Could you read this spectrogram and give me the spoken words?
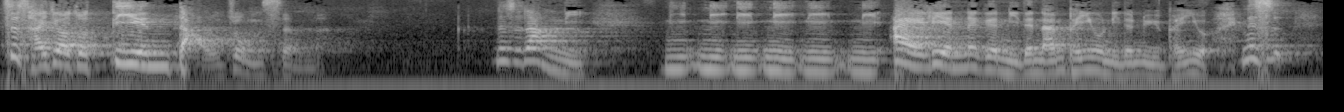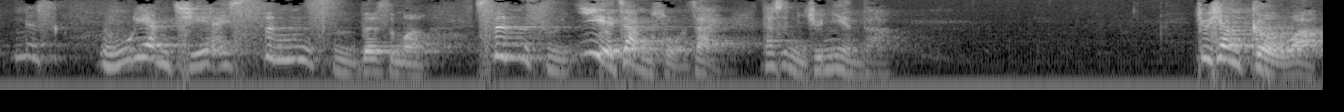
这才叫做颠倒众生嘛。那是让你。你你你你你你爱恋那个你的男朋友你的女朋友，那是那是无量劫来生死的什么生死业障所在，但是你去念他，就像狗啊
